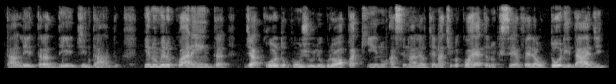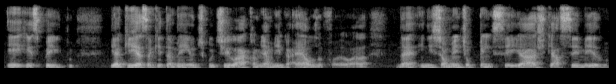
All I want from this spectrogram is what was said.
tá? letra D de dado. E número 40, de acordo com Júlio Gropa, Aquino, assinale a alternativa correta no que se refere à autoridade e respeito. E aqui, essa aqui também eu discuti lá com a minha amiga Elza, ela, né, inicialmente eu pensei, ah, acho que é a C mesmo,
